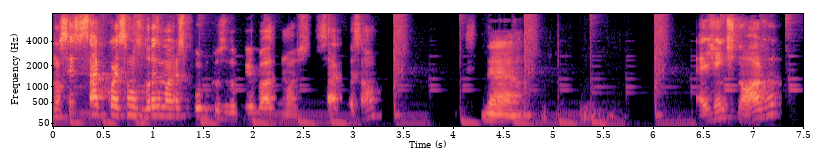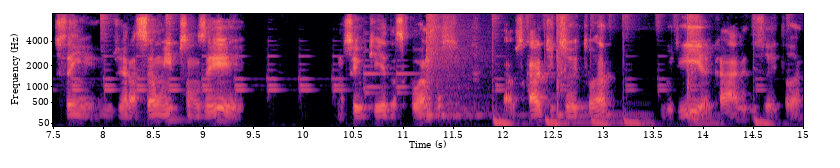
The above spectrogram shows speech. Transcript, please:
Não sei se você sabe quais são os dois maiores públicos do Big Brother, mas sabe quais são? Não, É gente nova, sem geração Y, Z, não sei o que das quantas. Os caras de 18 anos. Guria, cara, 18 anos.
